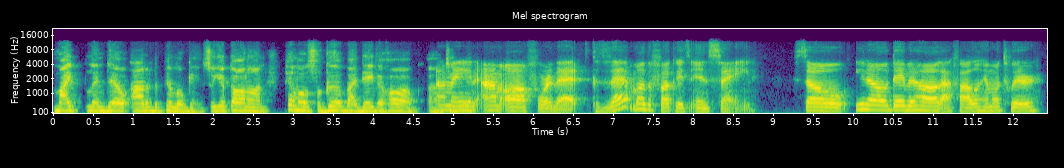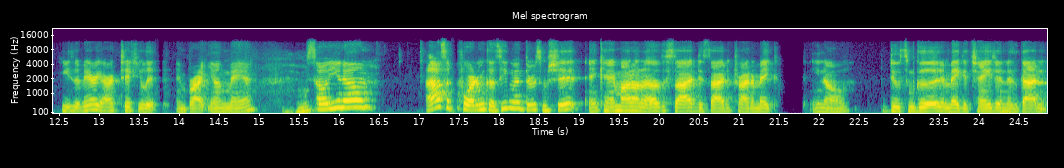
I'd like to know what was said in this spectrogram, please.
Mike Lindell out of the pillow game. So your thought on Pillows for Good by David Hogg? Uh, I mean, I'm all for that because that motherfucker is insane. So, you know, David Hogg, I follow him on Twitter. He's a very articulate and bright young man. Mm-hmm. So, you know, I'll support him because he went through some shit and came out on the other side, decided to try to make, you know, do some good and make a change and has gotten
